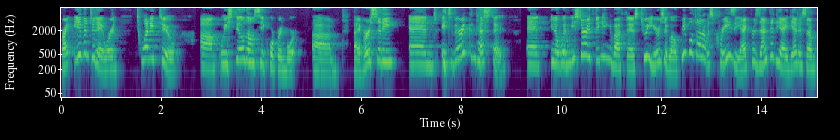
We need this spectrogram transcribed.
right? Even today, we're in 22. Um, we still don't see corporate um, diversity, and it's very contested. And you know, when we started thinking about this two years ago, people thought I was crazy. I presented the idea to some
